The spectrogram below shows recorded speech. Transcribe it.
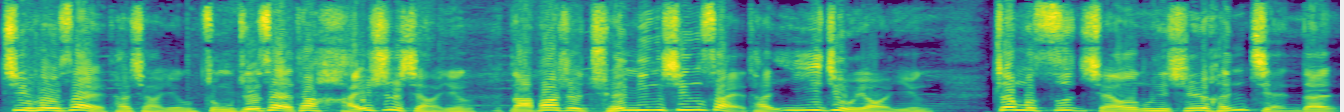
季后赛他想赢，总决赛他还是想赢，哪怕是全明星赛他依旧要赢。詹姆斯想要的东西其实很简单，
